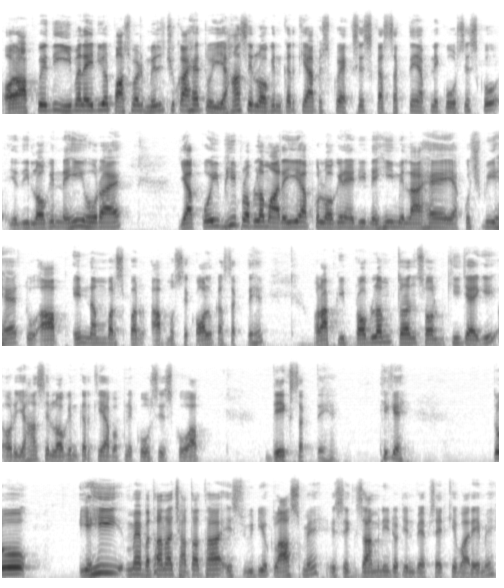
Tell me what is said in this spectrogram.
और आपको यदि ईमेल आईडी और पासवर्ड मिल चुका है तो यहाँ से लॉगिन करके आप इसको एक्सेस कर सकते हैं अपने कोर्सेज को। यदि लॉगिन नहीं हो रहा है, या कोई भी प्रॉब्लम आ रही है, आपको लॉगिन आईडी नहीं मिला है, या कुछ भी है तो आप इन नंबर्स पर आप मुझसे कॉल कर सकते हैं। और आपकी प्रॉब्लम तुरंत सॉल्व की जाएगी और यहाँ से लॉगिन करके आप अपने कोर्सेज को आप देख सकते हैं। ठीक है? तो यही मैं बताना चाहता था इस वीडियो क्लास में, इस एग्जामिनी डॉट इन वेबसाइट के बारे में।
